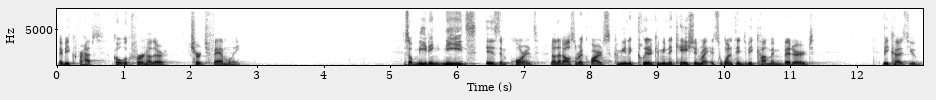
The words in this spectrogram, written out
maybe perhaps go look for another church family. So meeting needs is important. Now that also requires communi- clear communication, right? It's one thing to become embittered because you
